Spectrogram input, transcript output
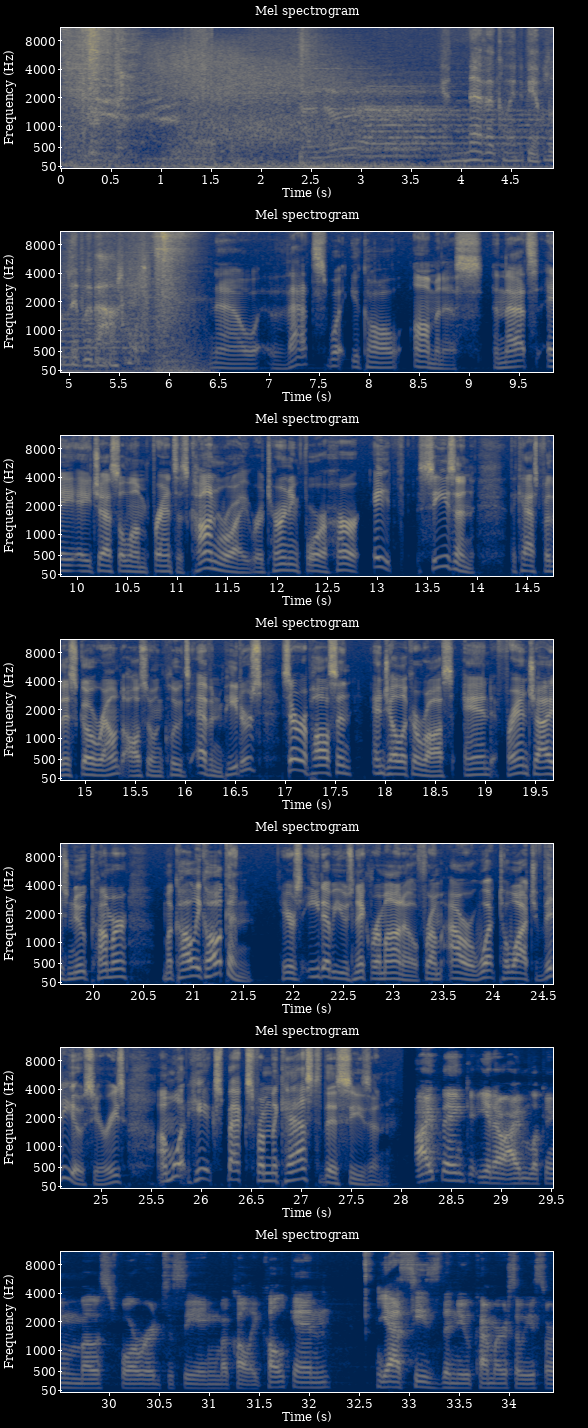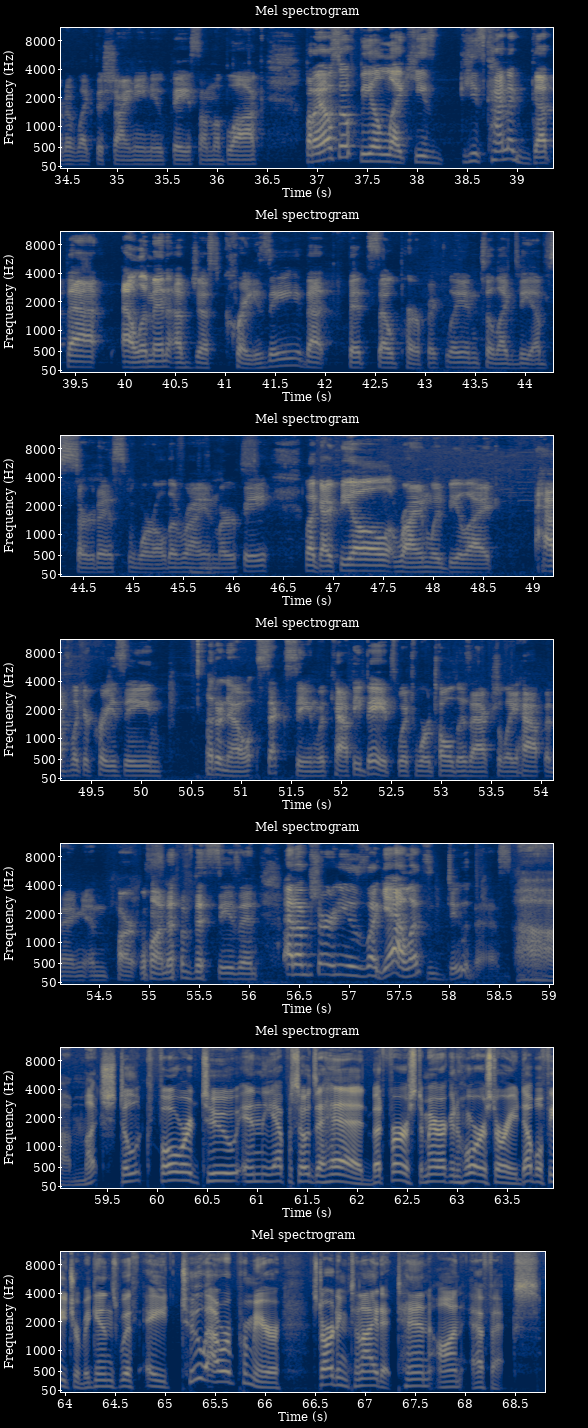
You're never going to be able to live without it. Now, that's what you call ominous. And that's AHS alum Frances Conroy returning for her eighth season. The cast for this go round also includes Evan Peters, Sarah Paulson, Angelica Ross, and franchise newcomer Macaulay Culkin. Here's EW's Nick Romano from our What to Watch video series on what he expects from the cast this season. I think, you know, I'm looking most forward to seeing Macaulay Culkin yes, he's the newcomer, so he's sort of like the shiny new face on the block. But I also feel like he's he's kind of got that element of just crazy that fits so perfectly into like the absurdist world of Ryan mm-hmm. Murphy. Like I feel Ryan would be like have like a crazy I don't know, sex scene with Kathy Bates, which we're told is actually happening in part one of this season. And I'm sure he was like, yeah, let's do this. Ah, much to look forward to in the episodes ahead. But first, American Horror Story Double Feature begins with a two hour premiere starting tonight at 10 on FX.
